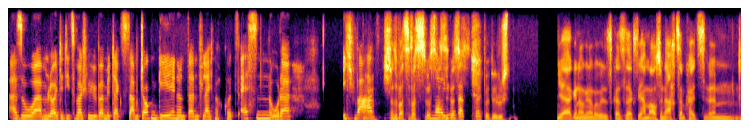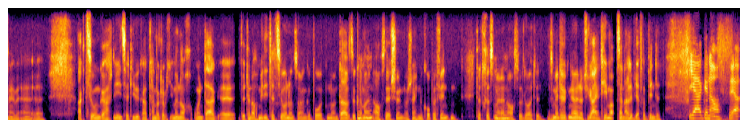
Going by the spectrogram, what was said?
Also ähm, Leute, die zum Beispiel über Mittag zusammen joggen gehen und dann vielleicht noch kurz essen oder ich war. Ja. Also was, was, was, was, was, was, was du, ja, genau, genau, weil du das gerade sagst. Wir haben auch so eine Achtsamkeitsaktion ähm, äh, äh, Aktion gehabt, Initiative gehabt, haben wir, glaube ich, immer noch. Und da äh, wird dann auch Meditation und so angeboten. Und da so kann mhm. man auch sehr schön wahrscheinlich eine Gruppe finden. Da trifft man mhm. dann auch so Leute. Das ist im Endeffekt ne, natürlich ein Thema, was dann alle wieder verbindet. Ja, genau, ja,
